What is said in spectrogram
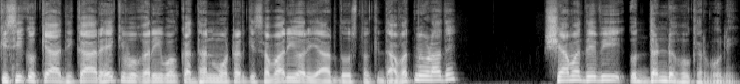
किसी को क्या अधिकार है कि वो गरीबों का धन मोटर की सवारी और यार दोस्तों की दावत में उड़ा दें? श्यामा देवी उद्दंड होकर बोली,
